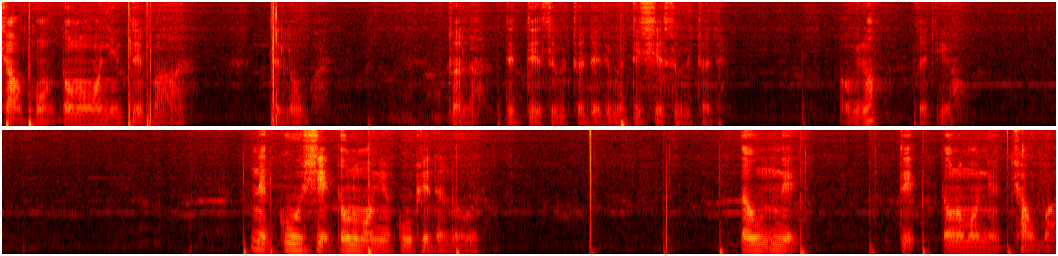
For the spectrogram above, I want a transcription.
6ခွန်သုံးလုံးပေါင်းချင်း1ပါတစ်လုံးပါထွက်လာတစ်တစ်ဆိုပြီးထွက်တယ်ဒီမှာတစ်ရှစ်ဆိုပြီးထွက်တယ်ဟုတ်ပြီနော်စက်ကြည့်အောင်နှစ်9ရှစ်သုံးလုံးပေါင်းချင်း9ဖြစ်တယ်လို့ 3နှစ်တစ်သုံးလုံးပေါင်းချင်း6ပါ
